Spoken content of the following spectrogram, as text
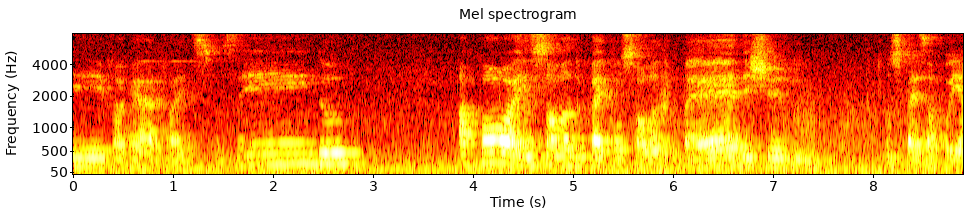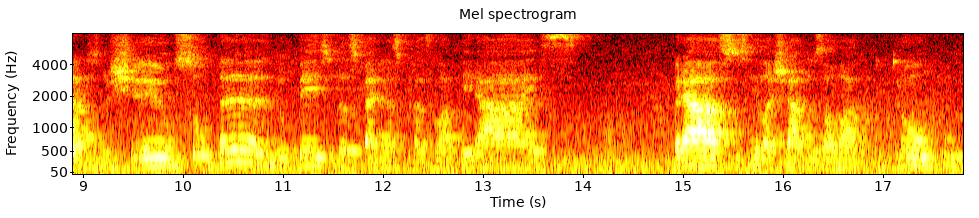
Devagar vai desfazendo. Apoie sola do pé com sola do pé, deixando os pés apoiados no chão, soltando o peso das pernas para as laterais, braços relaxados ao lado do tronco.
